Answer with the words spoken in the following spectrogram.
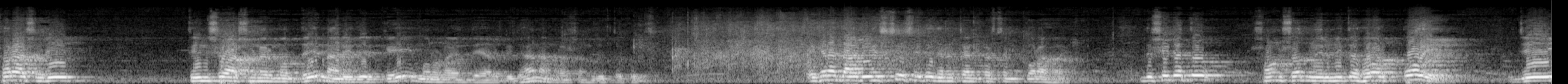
সরাসরি তিনশো আসনের মধ্যে নারীদেরকে মনোনয়ন দেওয়ার বিধান আমরা সংযুক্ত করেছি। এখানে দাবি এসছে, সেটা যেন টেন পার্সেন্ট করা হয়। কিন্তু সেটা তো সংসদ নির্মিত হওয়ার পরে যেই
